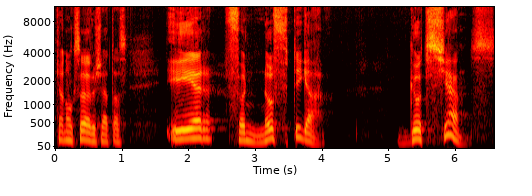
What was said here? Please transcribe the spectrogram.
Kan också översättas er förnuftiga gudstjänst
